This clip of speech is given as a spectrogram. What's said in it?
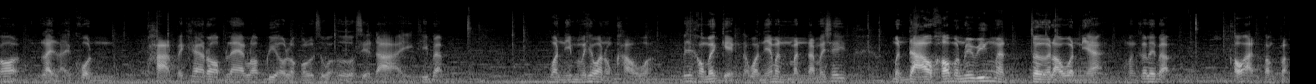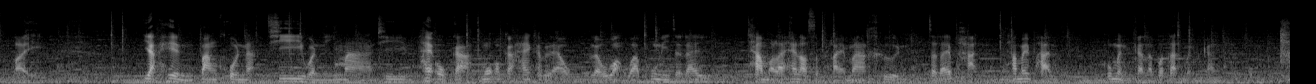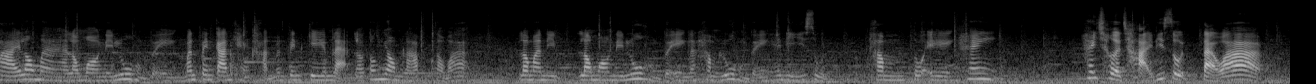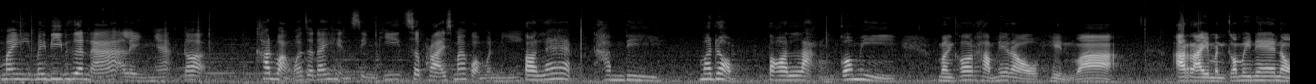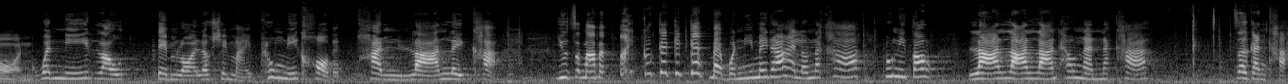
ก็หลาย ๆ คนผ่านไปแค่รอบแรกรอบเดียว เราก็รู้สึกว่าเออเสียดายที่แบบ วันนี้มันไม่ใช่วันของเขาอะไม่ใช่เขาไม่เก่งแต่วันนี้มันมันดันไม่ใช่เหมือนดาวเขามันไม่วิ่งมาเจอเราวันเนี้ยมันก็เลยแบบเขาอาจต้องกลับไป อยากเห็นบางคนอะที่วันนี้มาที่ให้โอกาสมอบโอกาสให้กันไปแล้ว แล้วหวังว่าพรุ่งนี้จะได้ทำอะไรให้เราเซอร์ไพรส์มากขึ้น จะได้ผ่านถ้าไม่ผ่านก็เหมือนกันแล้วก็ตัดเหมือนกันครับผม ท้ายเรามาเรามองในลูกของตัวเอง มันเป็นการแข่งขันมันเป็นเกมแหละ เราต้องยอมรับแต่ว่าเรามาในเรามองในลูกของตัวเองและทำลูกของตัวเองให้ดีที่สุดทำตัวเองให้ให้เฉิดฉายที่สุด แต่ว่าไม่ไม่บีเพื่อนนะอะไรอย่างเงี้ยก็คาดหวังว่าจะได้เห็นสิ่งที่เซอร์ไพรส์มากกว่าวันนี้ ตอนแรกทำดีมาดรอปตอนหลังก็มี มันก็ทำให้เราเห็นว่าอะไรมันก็ไม่แน่นอน วันนี้เรา เต็มร้อยแล้วใช่ไหม พรุ่งนี้ขอแบบพันล้านเลยค่ะยูจะมาแบบเอ้ยก็แก๊กแก๊กแก๊กแบบวันนี้ไม่ได้แล้วนะคะ พรุ่งนี้ต้องล้านล้านล้านเท่านั้นนะคะ เจอกันค่ะ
